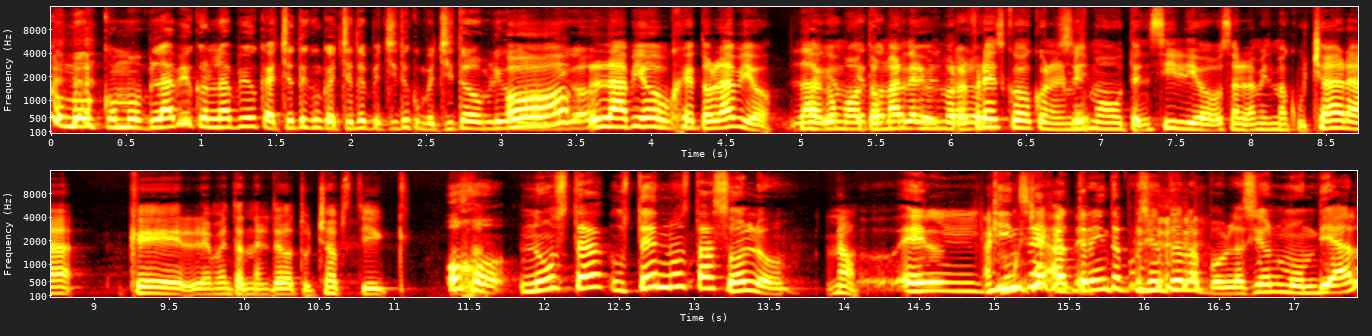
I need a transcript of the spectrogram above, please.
como, como labio con labio, cachete con cachete, pechito con pechito, ombligo con O ombligo. labio, objeto, labio. o sea, como objeto, tomar del mismo claro. refresco, con el Sí. mismo utensilio, o sea, la misma cuchara, que le metan el dedo a tu chapstick. Ojo, no está, usted no está solo. No. El Hay 15 mucha a gente. 30% de la población mundial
